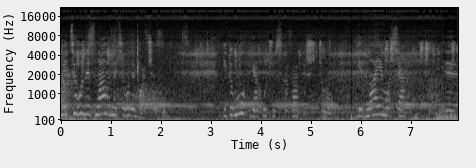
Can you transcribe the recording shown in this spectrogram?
ми цього не знали, ми цього не бачили. І тому я хочу сказати, що єднаємося, е,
